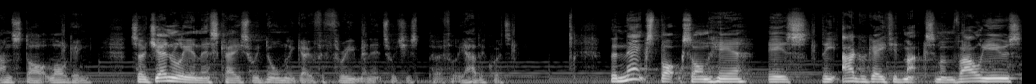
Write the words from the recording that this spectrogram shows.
and start logging. So generally in this case, we'd normally go for three minutes, which is perfectly adequate. The next box on here is the aggregated maximum values.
